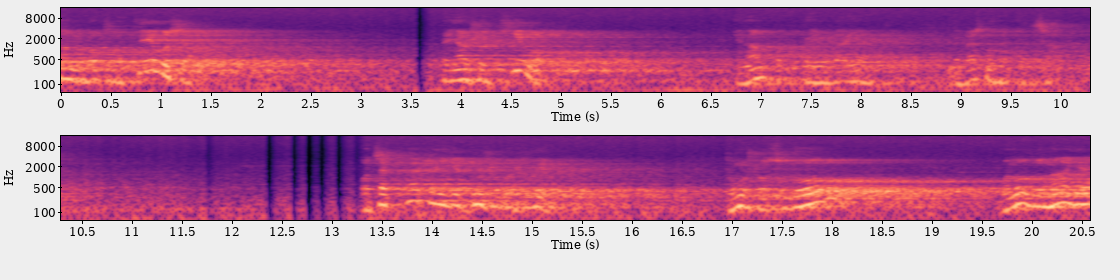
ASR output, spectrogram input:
нами воплотилося, прийнявши тіло, і нам проявляє Небесного Отця. Оце твердження є дуже важливим, тому що слово, воно лунає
